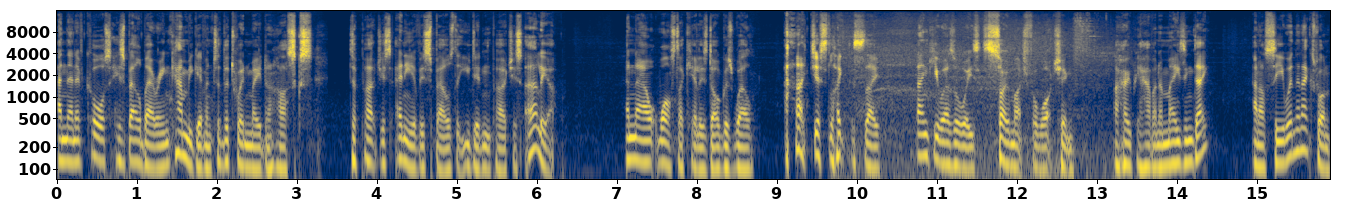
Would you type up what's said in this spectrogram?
And then, of course, his bell bearing can be given to the Twin Maiden Husks to purchase any of his spells that you didn't purchase earlier. And now, whilst I kill his dog as well, I'd just like to say thank you as always so much for watching. I hope you have an amazing day, and I'll see you in the next one.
